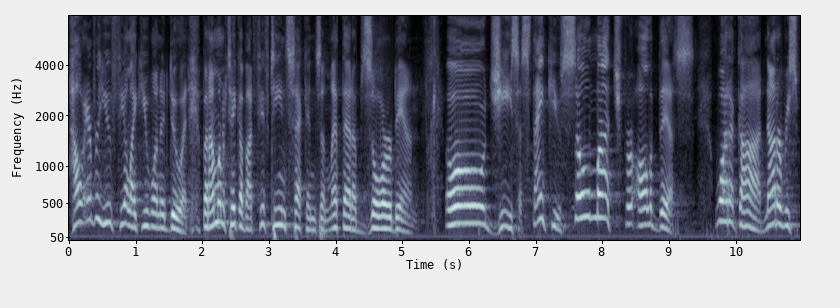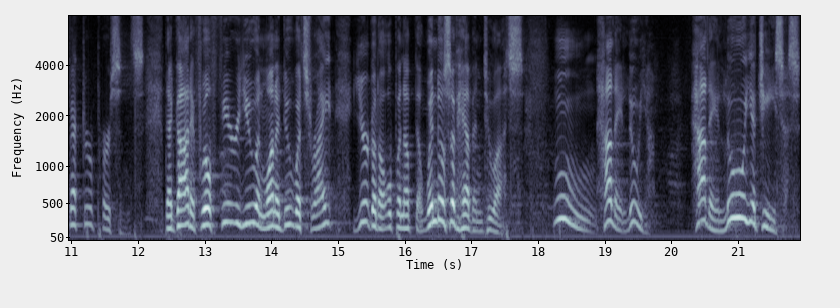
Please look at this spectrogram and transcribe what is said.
however you feel like you want to do it. But I'm going to take about 15 seconds and let that absorb in. Oh, Jesus, thank you so much for all of this. What a God, not a respecter of persons. That God, if we'll fear you and want to do what's right, you're going to open up the windows of heaven to us. Mm, hallelujah. Hallelujah, Jesus.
